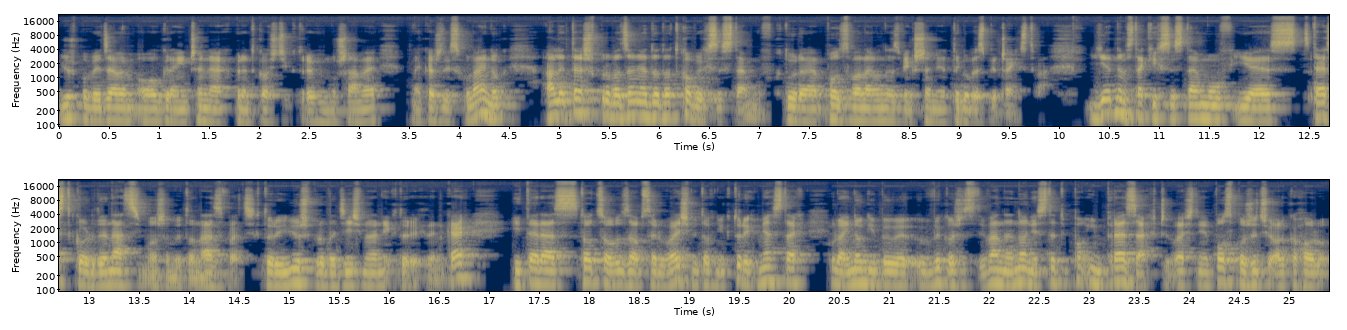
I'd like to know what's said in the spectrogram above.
już powiedziałem o ograniczeniach prędkości, które wymuszamy na każdej z hulajnóg, ale też wprowadzenia dodatkowych systemów, które pozwalają na zwiększenie tego bezpieczeństwa. Jednym z takich systemów jest test koordynacji, możemy to nazwać, który już wprowadziliśmy na niektórych rynkach i teraz to, co zaobserwowaliśmy, to w niektórych miastach hulajnogi były wykorzystywane, no niestety po imprezach, czy właśnie po spożyciu alkoholu.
